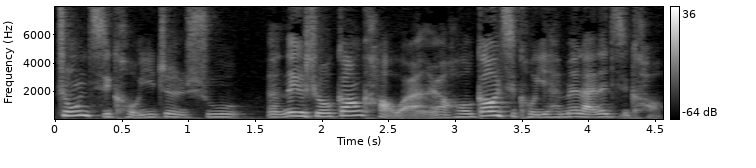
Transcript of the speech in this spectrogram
中级口译证书。呃，那个时候刚考完，然后高级口译还没来得及考，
